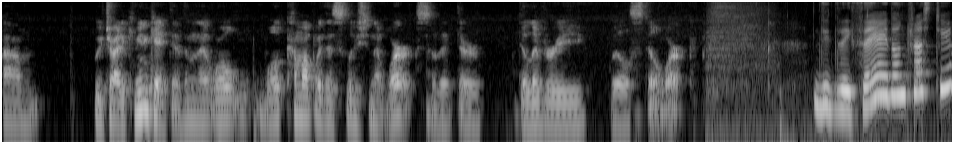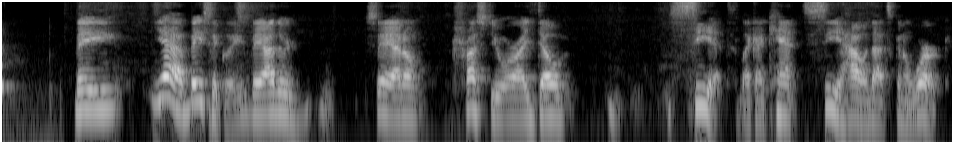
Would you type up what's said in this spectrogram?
um, we try to communicate to them that we'll we'll come up with a solution that works so that their delivery will still work. Did they say I don't trust you? They yeah, basically they either say I don't trust you or I don't see it. Like I can't see how that's going to work.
